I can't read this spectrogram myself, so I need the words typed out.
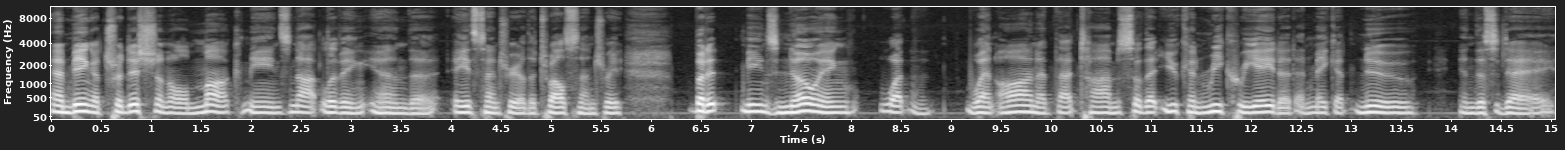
and being a traditional monk means not living in the 8th century or the 12th century, but it means knowing what went on at that time so that you can recreate it and make it new in this day.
